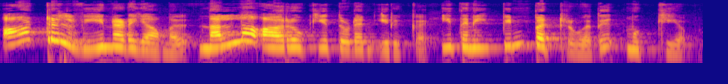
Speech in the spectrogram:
ஆற்றல் வீணடையாமல் நல்ல ஆரோக்கியத்துடன் இருக்க இதனை பின்பற்றுவது முக்கியம்.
